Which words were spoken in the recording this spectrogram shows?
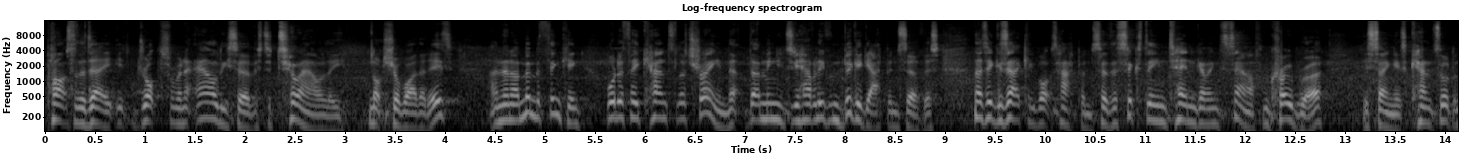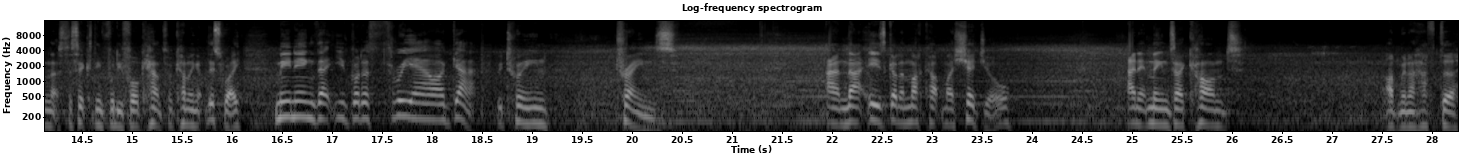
parts of the day, it drops from an hourly service to two hourly. Not sure why that is. And then I remember thinking, what if they cancel a train? That, that means you have an even bigger gap in service. that's exactly what's happened. So the 1610 going south from Crowborough is saying it's cancelled, and that's the 1644 council coming up this way, meaning that you've got a three hour gap between trains. And that is going to muck up my schedule, and it means I can't, I'm going to have to,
